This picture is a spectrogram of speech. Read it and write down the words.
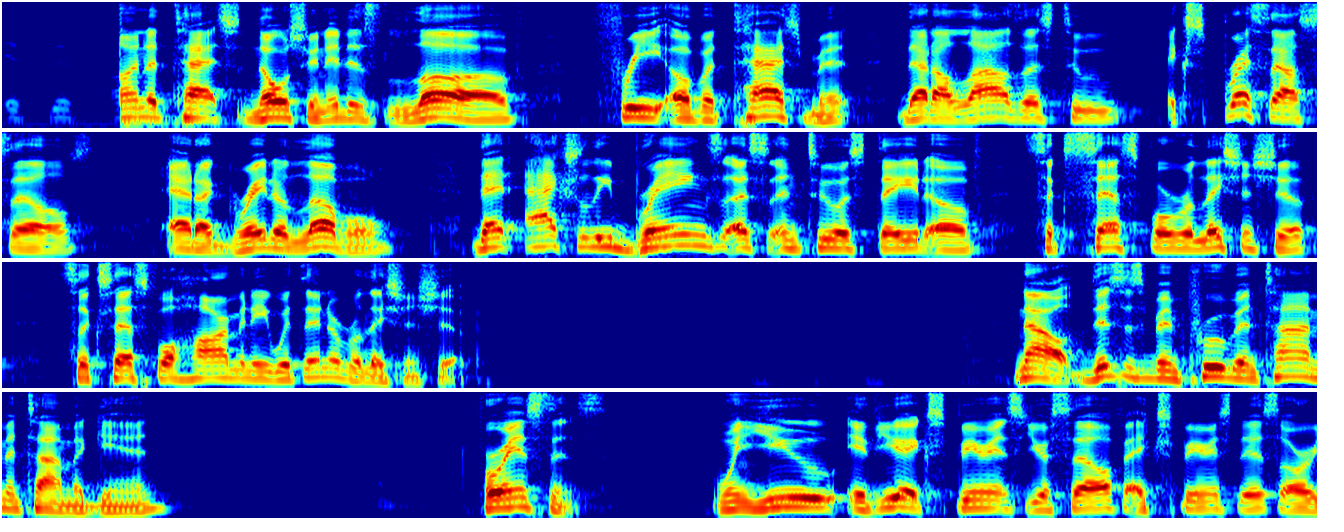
It's this unattached notion, it is love free of attachment that allows us to express ourselves at a greater level that actually brings us into a state of successful relationship, successful harmony within a relationship. Now, this has been proven time and time again. For instance, when you if you experience yourself experience this or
